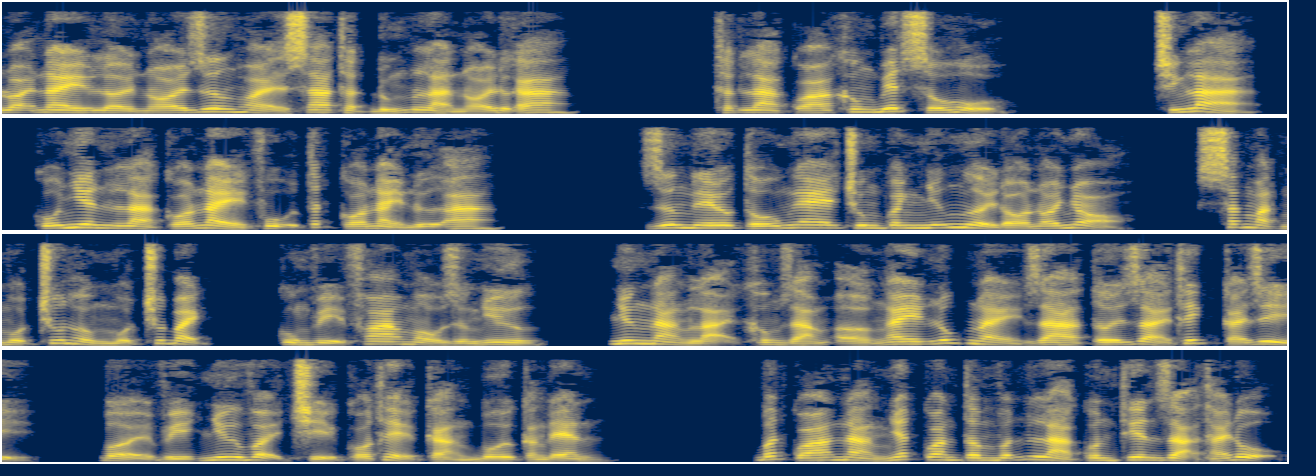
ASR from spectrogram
Loại này lời nói Dương Hoài Sa thật đúng là nói được a. À? Thật là quá không biết xấu hổ. Chính là, cố nhiên là có này phụ tất có này nữ a. À? Dương Nếu Tố nghe chung quanh những người đó nói nhỏ, sắc mặt một chút hồng một chút bạch, cùng vị pha màu dường như, nhưng nàng lại không dám ở ngay lúc này ra tới giải thích cái gì, bởi vì như vậy chỉ có thể càng bôi càng đen. Bất quá nàng nhất quan tâm vẫn là quân thiên dạ thái độ,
